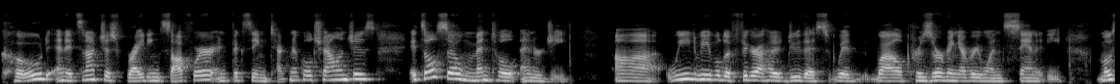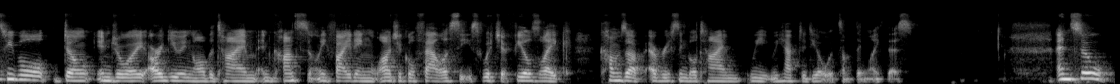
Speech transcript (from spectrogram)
code and it's not just writing software and fixing technical challenges, it's also mental energy. Uh, we need to be able to figure out how to do this with while preserving everyone's sanity. Most people don't enjoy arguing all the time and constantly fighting logical fallacies, which it feels like comes up every single time we, we have to deal with something like this. And so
